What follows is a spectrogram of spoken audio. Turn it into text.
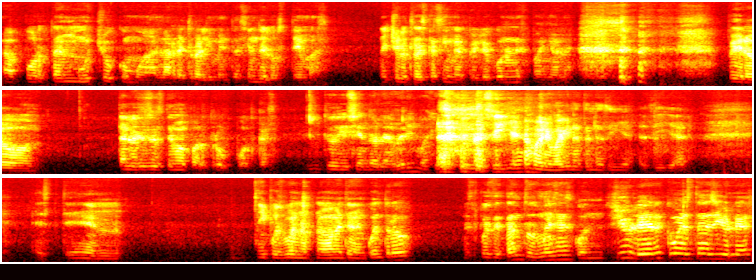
aportan mucho como a la retroalimentación de los temas. De hecho, la otra vez casi me peleó con una española. Pero tal vez ese es tema para otro podcast. Y tú diciéndole, a ver, imagínate una silla. bueno, imagínate una silla, así ya. Este, y pues bueno, nuevamente me encuentro después de tantos meses con Schuler. ¿Cómo estás, Schuler?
